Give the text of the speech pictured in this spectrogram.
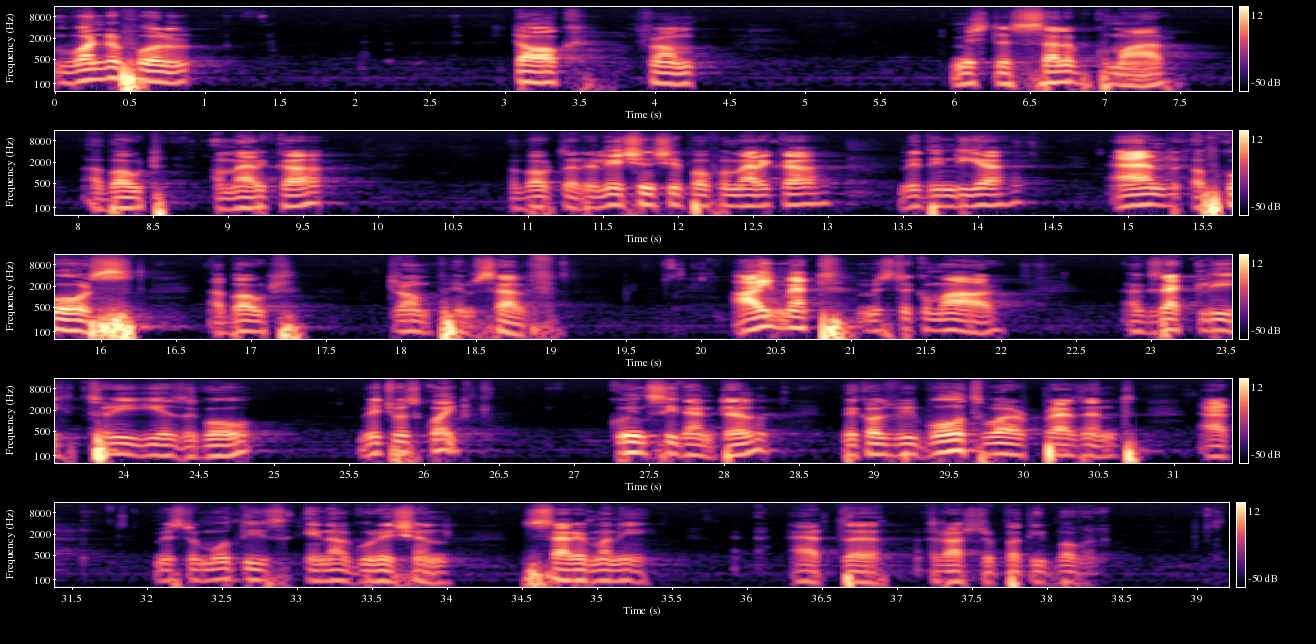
wonderful talk from Mr. Shalabh Kumar about America, about the relationship of America with India, and of course, about Trump himself. I met Mr. Kumar exactly three years ago, which was quite coincidental because we both were present at Mr. Modi's inauguration ceremony at the Rashtrapati Bhavan.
